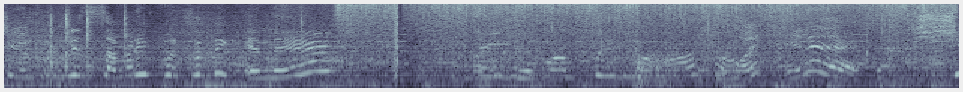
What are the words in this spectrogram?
Did somebody put something in there? Are you gonna please my awesome? What's in it? Shit!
